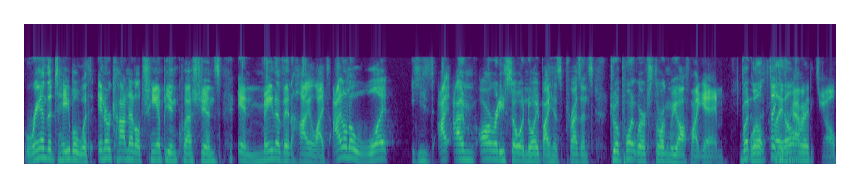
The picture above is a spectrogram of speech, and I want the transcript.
ran the table with Intercontinental Champion questions and main event highlights. I don't know what he's. I, I'm already so annoyed by his presence to a point where it's throwing me off my game. But Well, thank I you for having me, Joe.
